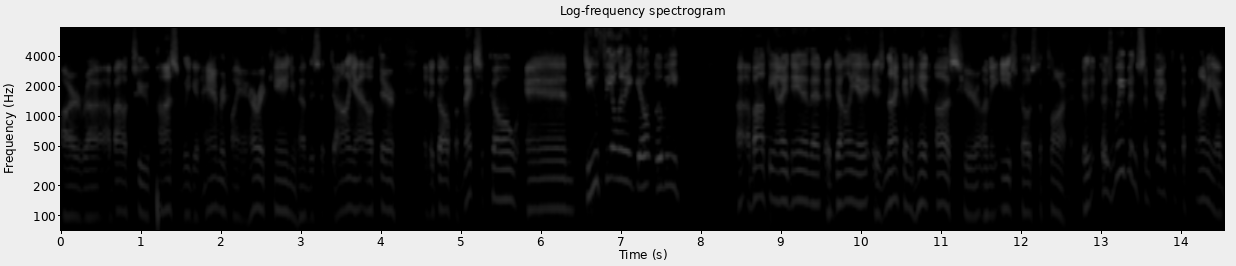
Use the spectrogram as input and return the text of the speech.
are uh, about to possibly get hammered by a hurricane. You have this Idalia out there in the Gulf of Mexico. And do you feel any guilt, Luby, uh, about the idea that Idalia is not going to hit us here on the east coast of Florida? Because we've been subjected to plenty of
